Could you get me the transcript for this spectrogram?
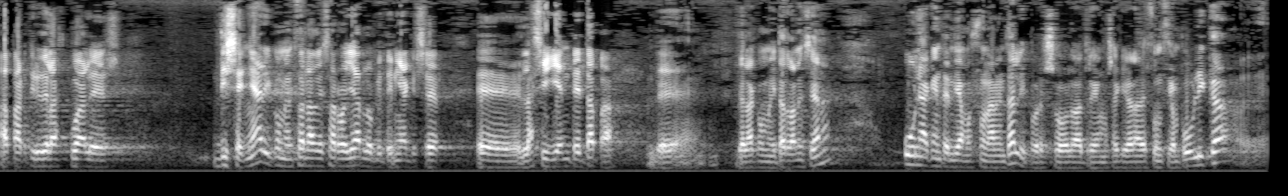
a partir de las cuales diseñar y comenzar a desarrollar lo que tenía que ser eh, la siguiente etapa de, la comunidad valenciana. Una que entendíamos fundamental y por eso la traemos aquí a la de función pública, eh,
